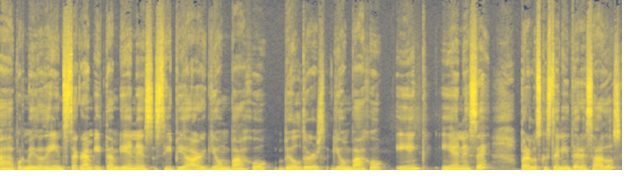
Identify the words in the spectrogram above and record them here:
Ah, por medio de Instagram y también es CPR-Builders-Inc. INC, para los que estén interesados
